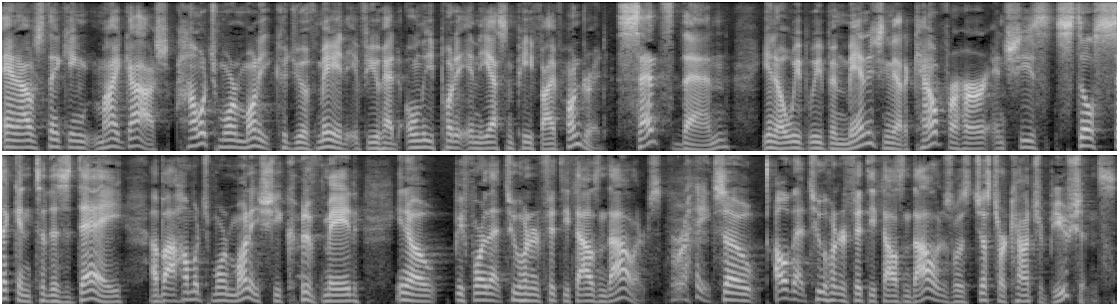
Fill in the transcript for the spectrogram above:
And I was thinking, my gosh, how much more money could you have made if you had only put it in the S&P 500? Since then, you know, we've, we've been managing that account for her, and she's still sickened to this day about how much more money she could have made, you know, before that $250,000. Right. So all that $250,000 was just her contributions,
